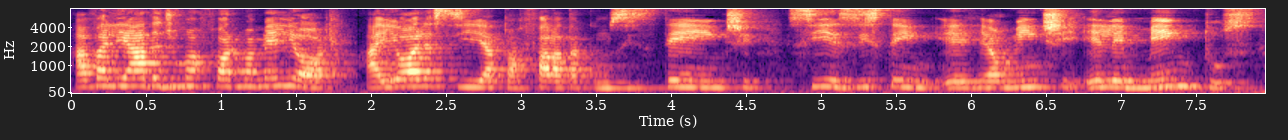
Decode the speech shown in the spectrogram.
avaliada de uma forma melhor. Aí olha se a tua fala está consistente, se existem eh, realmente elementos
